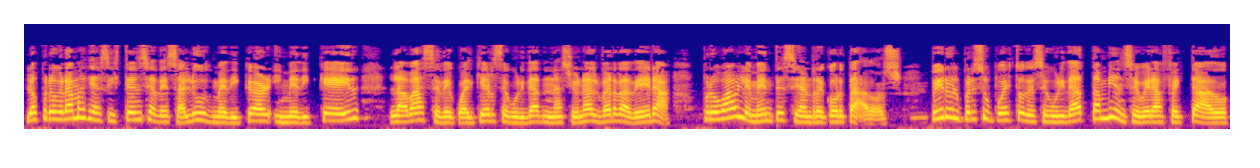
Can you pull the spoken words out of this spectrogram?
los programas de asistencia de salud, Medicare y Medicaid, la base de cualquier seguridad nacional verdadera, probablemente sean recortados. Pero el presupuesto de seguridad también se verá afectado,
